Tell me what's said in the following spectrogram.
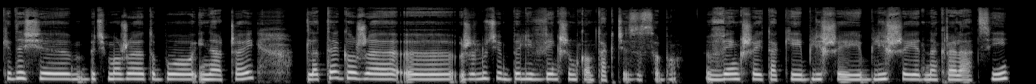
Kiedyś e, być może to było inaczej, dlatego że, e, że ludzie byli w większym kontakcie ze sobą w większej takiej bliższej, bliższej jednak relacji.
